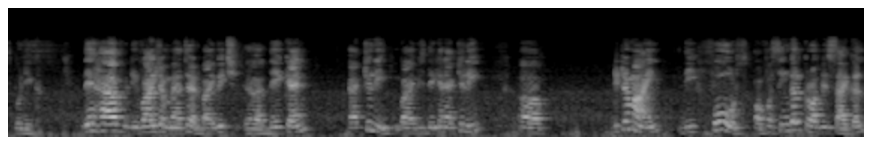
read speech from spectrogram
Spudich they have devised a method by which uh, they can actually by which they can actually uh, determine the force of a single cross bridge cycle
